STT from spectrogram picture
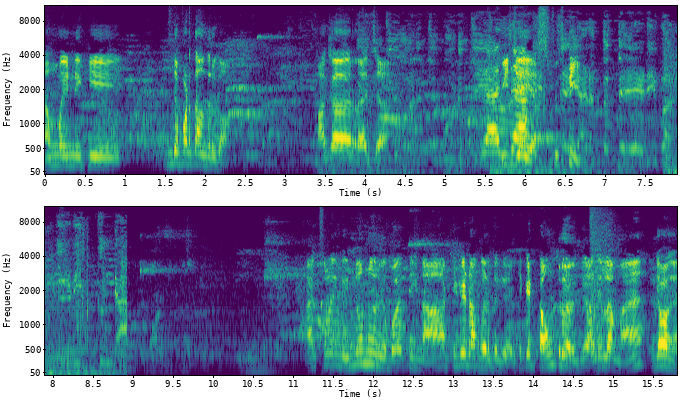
நம்ம இன்னைக்கு இந்த படத்தை வந்திருக்கோம். மகாராஜா. ராஜா. விஜேஎஸ் ஃபிஃப்டி ஆக்சுவலாக இங்கே இன்னொன்று இருக்குது பார்த்தீங்கன்னா டிக்கெட் வாங்குறதுக்கு டிக்கெட் கவுண்டர் இருக்குது அது இல்லாமல் இங்கே வாங்க.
